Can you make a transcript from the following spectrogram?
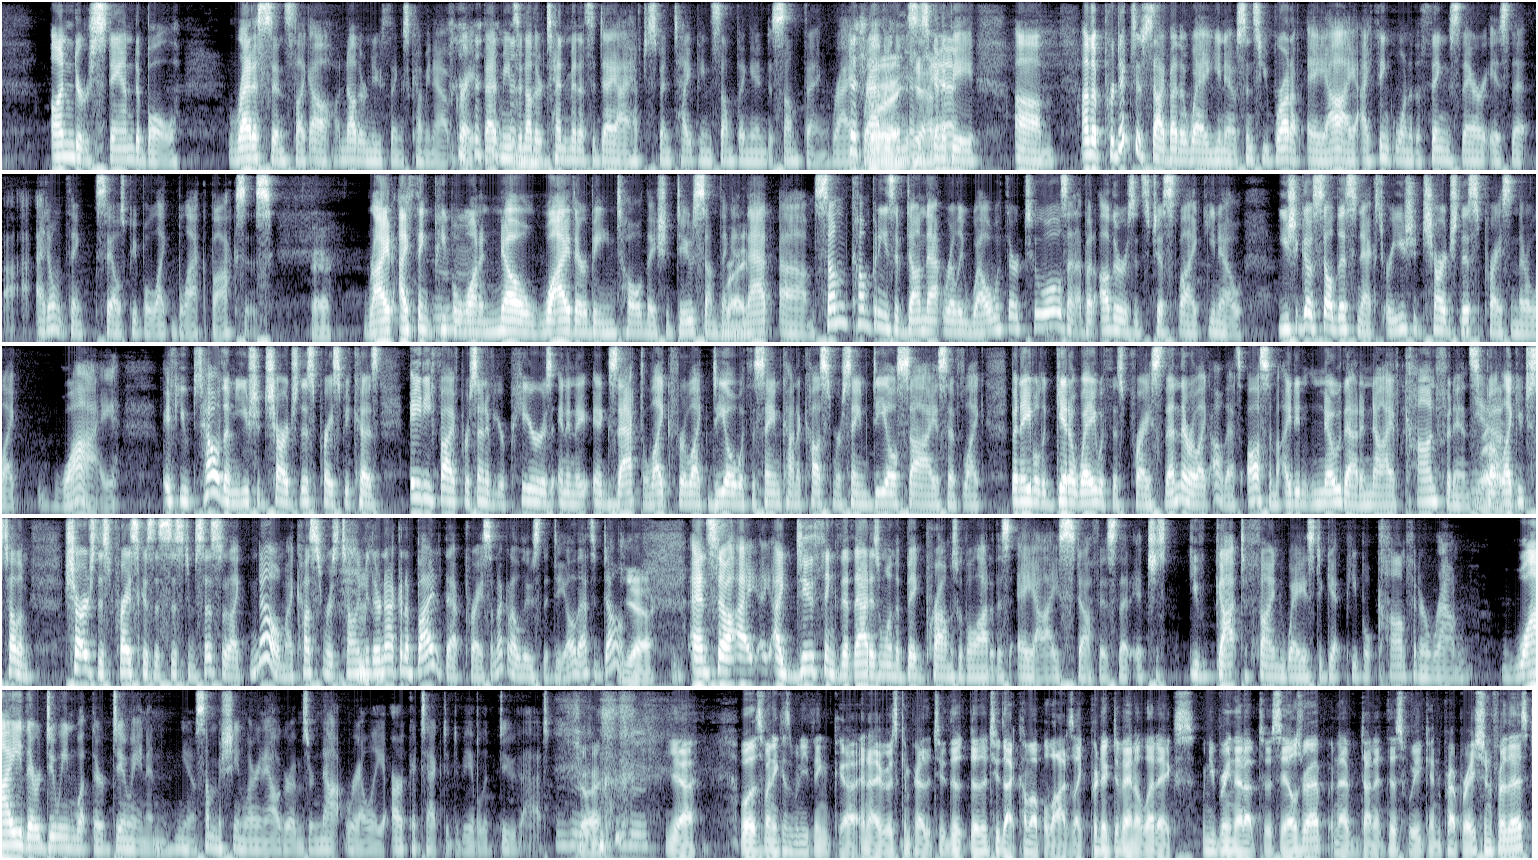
understandable reticence like, oh, another new thing's coming out. Great. That means another 10 minutes a day I have to spend typing something into something, right? Sure. Rather than this yeah. is going to be. Um, on the predictive side, by the way, you know, since you brought up AI, I think one of the things there is that I don't think salespeople like black boxes. Fair right? I think people mm-hmm. want to know why they're being told they should do something, right. and that um, some companies have done that really well with their tools, and but others it's just like you know you should go sell this next, or you should charge this price, and they're like, why? if you tell them you should charge this price because 85% of your peers in an exact like for like deal with the same kind of customer, same deal size have like been able to get away with this price, then they're like, oh, that's awesome. I didn't know that and now I have confidence. But like you just tell them, charge this price because the system says so. They're like, no, my customer is telling me they're not going to buy it at that price. I'm not going to lose the deal. That's dumb. Yeah. And so I, I do think that that is one of the big problems with a lot of this AI stuff is that it just, you've got to find ways to get people confident around why they're doing what they're doing and you know some machine learning algorithms are not really architected to be able to do that Sure. Mm-hmm. yeah. Well, it's funny because when you think, uh, and I always compare the two, the, the two that come up a lot is like predictive analytics. When you bring that up to a sales rep, and I've done it this week in preparation for this,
